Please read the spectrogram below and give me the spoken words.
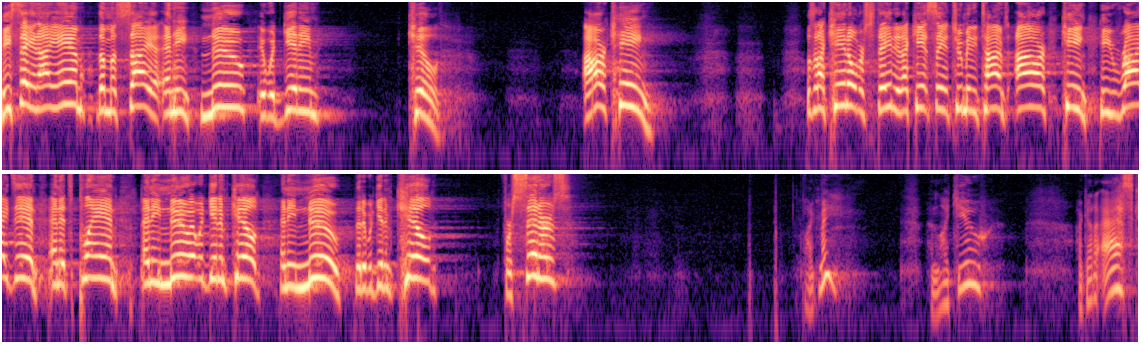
He's saying, I am the Messiah, and he knew it would get him killed. Our King Listen, I can't overstate it. I can't say it too many times. Our king, he rides in and it's planned, and he knew it would get him killed, and he knew that it would get him killed for sinners like me and like you. I got to ask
